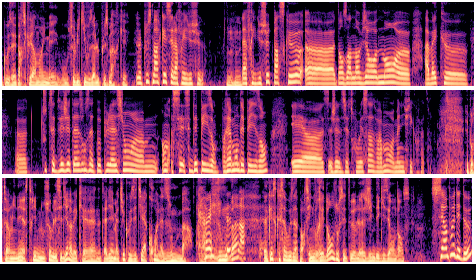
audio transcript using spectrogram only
que vous avez particulièrement aimé, ou celui qui vous a le plus marqué? Le plus marqué, c'est l'Afrique du Sud. Mhm. L'Afrique du Sud parce que dans un environnement avec euh, toute cette végétation, cette population, euh, c'est des paysans, vraiment des paysans. Et euh, j'ai trouvé ça vraiment magnifique en fait. Et pour terminer, Astrid, nous sommes laissés dire avec Nathalie et Mathieu que vous étiez accro à la Zumba. oui, Zumba, qu'est-ce que ça vous apporte? C'est une vraie danse ou c'est la gym déguisée en danse? C'est un peu des deux.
